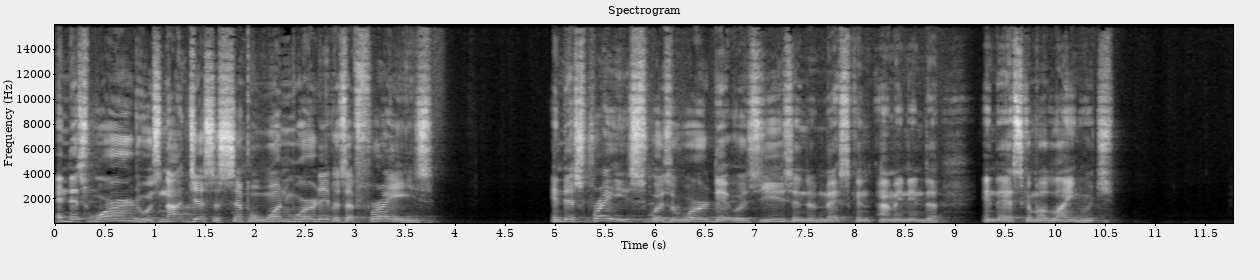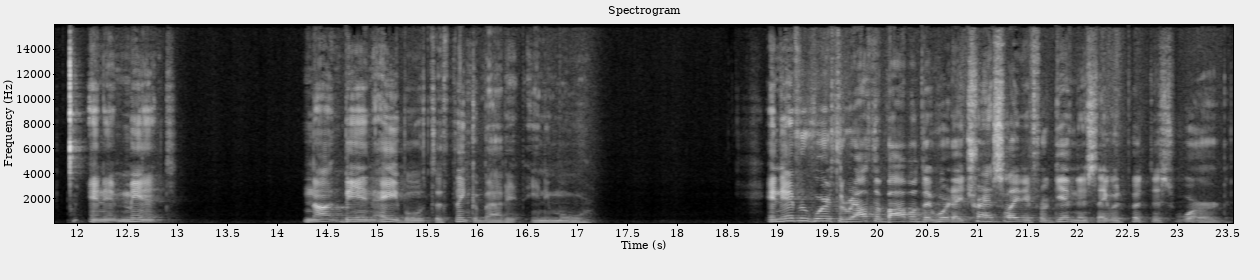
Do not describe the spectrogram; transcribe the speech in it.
And this word was not just a simple one word, it was a phrase and this phrase was a word that was used in the Mexican, I mean, in the, in the Eskimo language, and it meant not being able to think about it anymore. And everywhere throughout the Bible that where they translated forgiveness, they would put this word.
